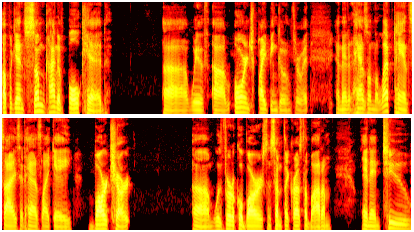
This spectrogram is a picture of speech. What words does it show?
up against some kind of bulkhead uh, with uh, orange piping going through it, and then it has on the left hand side, it has like a bar chart um, with vertical bars and something across the bottom, and then two,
